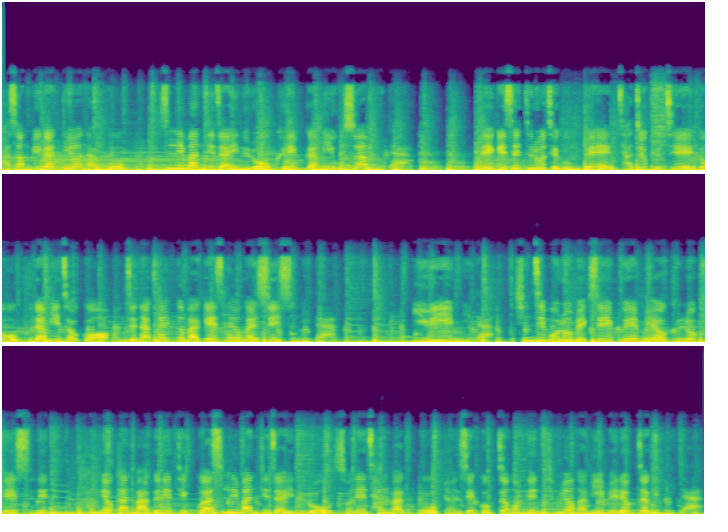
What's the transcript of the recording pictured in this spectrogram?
가성비가 뛰어나고 슬림한 디자인으로 그립감이 우수합니다. 4개 세트로 제공돼 자주 교체해도 부담이 적어 언제나 깔끔하게 사용할 수 있습니다. 2위입니다. 신지모로 맥세이프 M 에어클로 케이스는 강력한 마그네틱과 슬림한 디자인으로 손에 잘 맞고 변색 걱정 없는 투명함이 매력적입니다.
